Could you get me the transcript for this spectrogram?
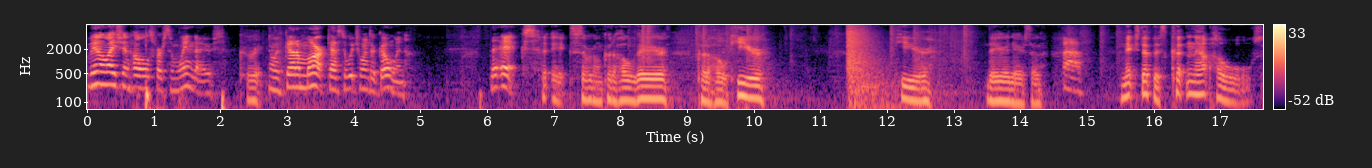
ventilation holes for some windows. Correct. And we've got them marked as to which ones are going. The X. The X. So we're gonna cut a hole there, cut a hole here, here, there, there. So Five. next up is cutting out holes.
